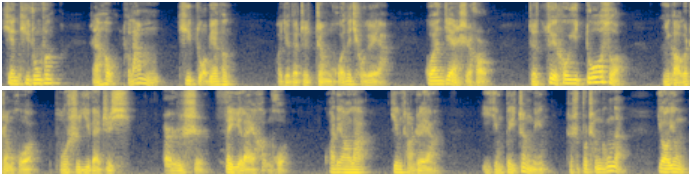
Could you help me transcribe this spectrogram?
先踢中锋，然后图拉姆踢左边锋。我觉得这整活的球队啊，关键时候这最后一哆嗦，你搞个整活不是意外之喜。而是飞来横祸，瓜迪奥拉经常这样，已经被证明这是不成功的。要用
